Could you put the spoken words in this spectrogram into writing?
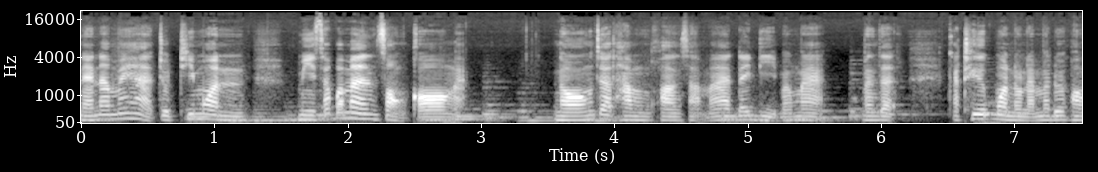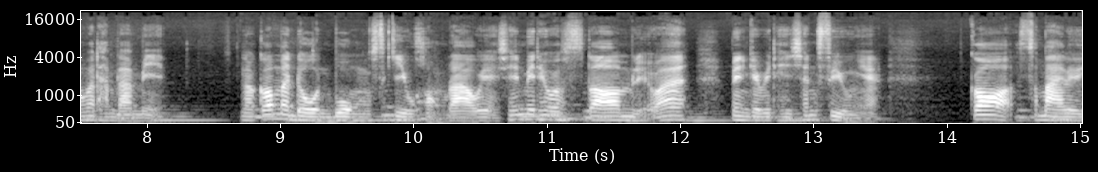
แนะนำให้หาจุดที่มอนมีสักประมาณ 2 กองอะน้องจะทำความสามารถได้ดีมากๆ มันจะกระทืบมอนตรงนั้นมาด้วยพร้อมกับทำดาเมจแล้วก็มาโดนวงสกิลของเรา อย่างเช่น Meteor Storm หรือว่าเป็น Gravitation Field เงี้ยก็สบายเลย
